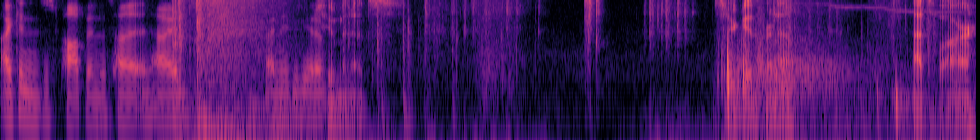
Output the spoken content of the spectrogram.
I can just pop in this hut and hide. if I need to get him. Two minutes. So you're good for now. That's far.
